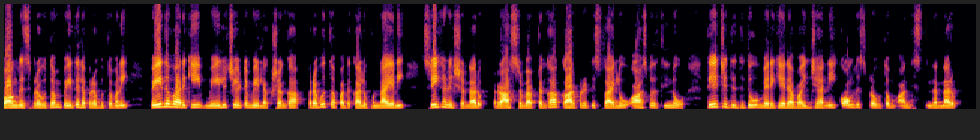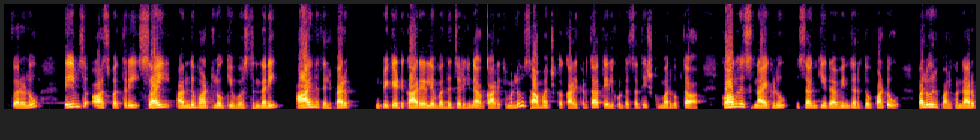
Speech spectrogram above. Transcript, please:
కాంగ్రెస్ ప్రభుత్వం పేదల ప్రభుత్వమని పేదవారికి మేలు చేయటమే లక్ష్యంగా ప్రభుత్వ పథకాలు ఉన్నాయని శ్రీగణేష్ అన్నారు. రాష్ట్ర వ్యాప్తంగా కార్పొరేట్ స్థాయిలో ఆసుపత్రులను తీర్చిదిద్దుతూ మెరుగైన వైద్యాన్ని కాంగ్రెస్ ప్రభుత్వం అందిస్తుందన్నారు. త్వరలో టీమ్స్ ఆసుపత్రి సై అందుబాటులోకి వస్తుందని ఆయన తెలిపారు. పికెట్ కార్యాలయం వద్ద జరిగిన కార్యక్రమంలో సామాజిక కార్యకర్త తేలికుంట సతీష్ కుమార్ గుప్తా కాంగ్రెస్ నాయకుడు సంకి రవీందర్తో పాటు పలువురు పాల్గొన్నారు.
